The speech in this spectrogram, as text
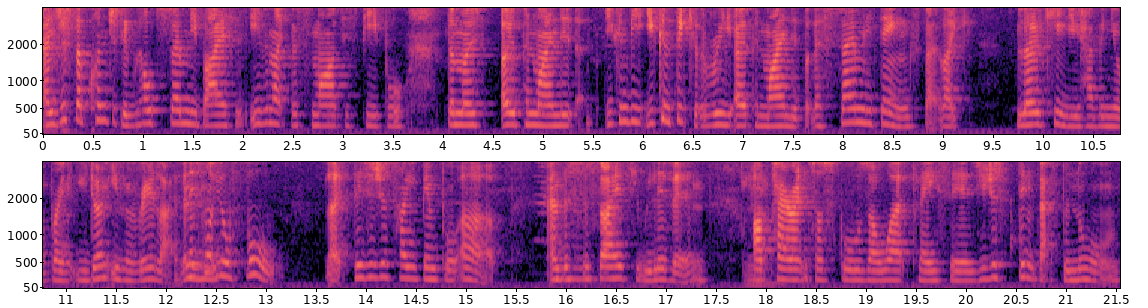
And just subconsciously we hold so many biases even like the smartest people the most open-minded you can be you can think you're really open-minded but there's so many things that like low-key you have in your brain that you don't even realize. And it's not mm-hmm. your fault. Like this is just how you've been brought up. And the mm-hmm. society we live in our parents our schools our workplaces you just think that's the norm.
